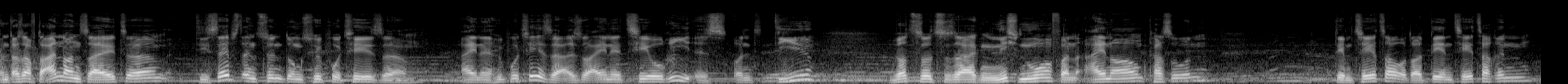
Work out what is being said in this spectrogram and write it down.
Und dass auf der anderen Seite die Selbstentzündungshypothese eine Hypothese, also eine Theorie ist. Und die wird sozusagen nicht nur von einer Person, dem Täter oder den Täterinnen,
